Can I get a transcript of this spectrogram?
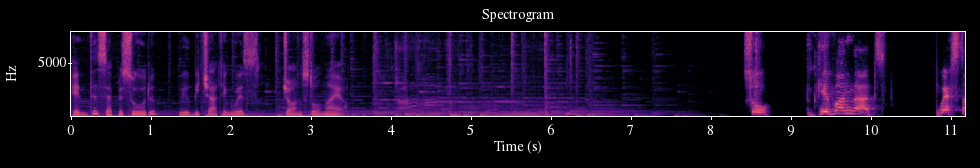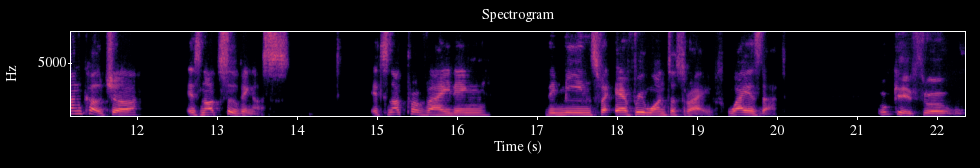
In this episode, we'll be chatting with John Stollmeyer. So, given that Western culture is not serving us. It's not providing the means for everyone to thrive. Why is that? Okay, so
